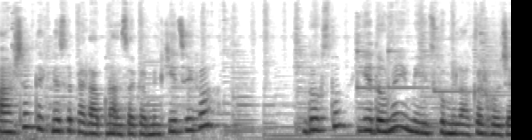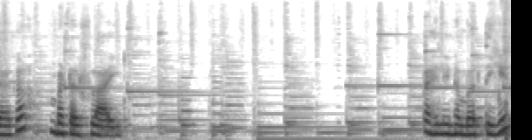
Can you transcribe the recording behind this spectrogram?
आंसर देखने से पहले अपना आंसर कमेंट कीजिएगा। दोस्तों, ये दोनों इमेज को मिलाकर हो जाएगा बटरफ्लाई। पहली नंबर तीन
